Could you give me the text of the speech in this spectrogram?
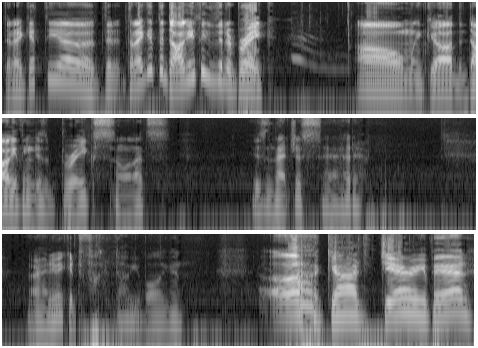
Did I get the uh? Did, did I get the doggy thing? Did it break? Oh my god, the doggy thing just breaks. Oh, that's. Isn't that just sad? Alright, how do you make a fucking doggy bowl again? Oh god, Jerry, man.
